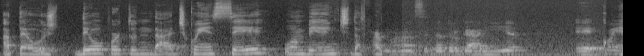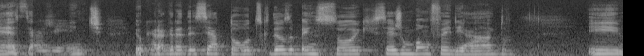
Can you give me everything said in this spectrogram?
até hoje deu a oportunidade de conhecer o ambiente da farmácia, da drogaria, é, conhece a gente. Eu quero agradecer a todos, que Deus abençoe, que seja um bom feriado e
